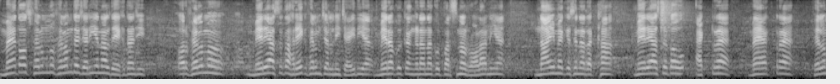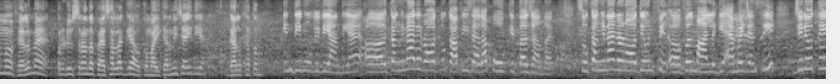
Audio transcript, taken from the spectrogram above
ਮੈਂ ਤਾਂ ਉਸ ਫਿਲਮ ਨੂੰ ਫਿਲਮ ਦੇ ਜ਼ਰੀਏ ਨਾਲ ਦੇਖਦਾ ਜੀ। ਔਰ ਫਿਲਮ ਮੇਰੇ ਵਾਸਤੇ ਤਾਂ ਹਰੇਕ ਫਿਲਮ ਚੱਲਣੀ ਚਾਹੀਦੀ ਹੈ। ਮੇਰਾ ਕੋਈ ਕੰਗਣਾ ਨਾਲ ਕੋਈ ਪਰਸਨਲ ਰੌਲਾ ਨਹੀਂ ਹੈ। ਨਾ ਹੀ ਮੈਂ ਕਿਸੇ ਨਾਲ ਰੱਖਾਂ। ਮੇਰੇ ਵਾਸਤੇ ਤਾਂ ਉਹ ਐਕਟਰ ਹੈ ਮੈਂ ਐਕਟਰ ਹੈ। ਫਿਲਮ ਫਿਲਮ ਹੈ ਪ੍ਰੋਡਿਊਸਰਾਂ ਦਾ ਪੈਸਾ ਲੱਗਿਆ ਉਹ ਕਮਾਈ ਕਰਨੀ ਚਾਹੀਦੀ ਹੈ, ਗੱਲ ਖਤਮ। ਹਿੰਦੀ ਮੂਵੀ ਵੀ ਆਂਦੀ ਹੈ। ਕੰਗਨਾ ਰਣੌਤ ਨੂੰ ਕਾਫੀ ਜ਼ਿਆਦਾ ਪੋਕ ਕੀਤਾ ਜਾਂਦਾ ਹੈ। ਸੋ ਕੰਗਨਾ ਰਣੌਤ ਦੀ ਹੁਣ ਫਿਲ- ਫਿਲਮ ਆਉਣ ਲੱਗੀ ਐਮਰਜੈਂਸੀ ਜਿਹਦੇ ਉੱਤੇ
